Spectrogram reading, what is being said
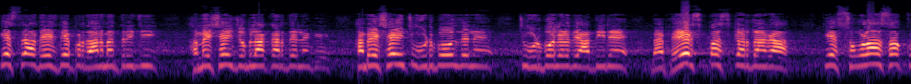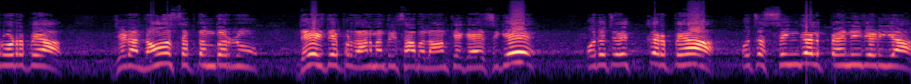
ਕਿਸ ਤਰ੍ਹਾਂ ਦੇਸ਼ ਦੇ ਪ੍ਰਧਾਨ ਮੰਤਰੀ ਜੀ ਹਮੇਸ਼ਾ ਹੀ ਜੁਮਲਾ ਕਰਦੇ ਨੇਗੇ, ਹਮੇਸ਼ਾ ਹੀ ਝੂਠ ਬੋਲਦੇ ਨੇ, ਝੂਠ ਬੋਲਣ ਦੇ ਆਦੀ ਨੇ। ਮੈਂ ਫੇਰ ਸਪਸ਼ਟ ਕਰ ਦਾਂਗਾ ਕਿ 1600 ਕਰੋੜ ਰੁਪਇਆ ਜਿਹੜਾ 9 ਸਤੰਬਰ ਨੂੰ ਦੇਸ਼ ਦੇ ਪ੍ਰਧਾਨ ਮੰਤਰੀ ਸਾਹਿਬ ਐਲਾਨ ਕੇ ਗਏ ਸੀਗੇ ਉਹਦੇ ਚੋਂ 1 ਰੁਪਇਆ ਉਹ ਚ ਸਿੰਗਲ ਪੈਨੀ ਜਿਹੜੀ ਆ,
